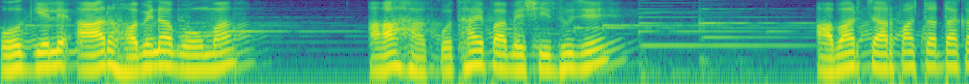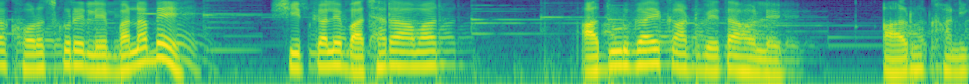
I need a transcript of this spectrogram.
ও গেলে আর হবে না বৌমা। আহা, কোথায় পাবে সিধু যে? আবার চার পাঁচটা টাকা খরচ করে লেপ বানাবে? শীতকালে বাছারা আমার আদুর গায়ে কাটবে তাহলে। আরও খানিক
